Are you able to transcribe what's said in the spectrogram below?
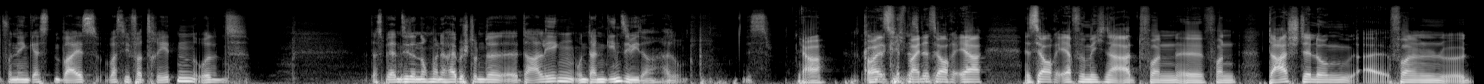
von den Gästen weiß, was sie vertreten und das werden sie dann noch mal eine halbe Stunde äh, darlegen und dann gehen sie wieder. Also ist ja, aber ich meine, das ist ja auch eher, ist ja auch eher für mich eine Art von, äh, von Darstellung äh, von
